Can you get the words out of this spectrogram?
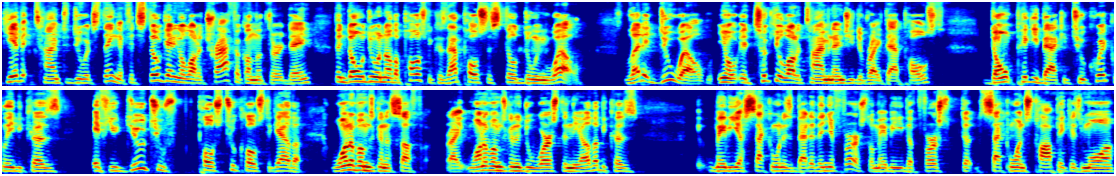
give it time to do its thing. If it's still getting a lot of traffic on the third day, then don't do another post because that post is still doing well. Let it do well. You know, it took you a lot of time and energy to write that post. Don't piggyback it too quickly because if you do two posts too close together, one of them is going to suffer, right? One of them is going to do worse than the other because maybe your second one is better than your first, or maybe the first, the second one's topic is more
